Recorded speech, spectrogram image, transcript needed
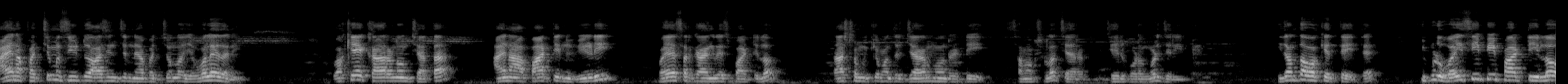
ఆయన పశ్చిమ సీటు ఆశించిన నేపథ్యంలో ఇవ్వలేదని ఒకే కారణం చేత ఆయన ఆ పార్టీని వీడి వైఎస్ఆర్ కాంగ్రెస్ పార్టీలో రాష్ట్ర ముఖ్యమంత్రి జగన్మోహన్ రెడ్డి సమక్షంలో చేర చేరిపోవడం కూడా జరిగిపోయింది. ఇదంతా ఒక ఎత్తి అయితే ఇప్పుడు వైసీపీ పార్టీలో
